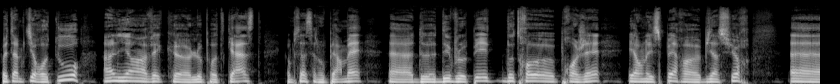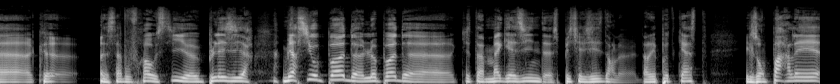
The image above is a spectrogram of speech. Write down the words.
Faites un petit retour, un lien avec le podcast. Comme ça, ça nous permet de développer notre projet et on espère bien sûr que ça vous fera aussi euh, plaisir. Merci au Pod, le Pod euh, qui est un magazine spécialisé dans, le, dans les podcasts. Ils ont parlé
